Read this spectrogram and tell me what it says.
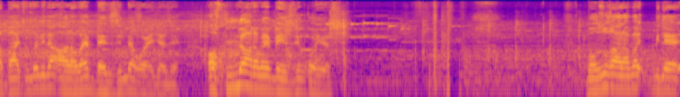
Kapı açıldı bir de arabaya benzin de koyacağız ya. Akıllı arabaya benzin koyuyoruz. Bozuk araba bile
